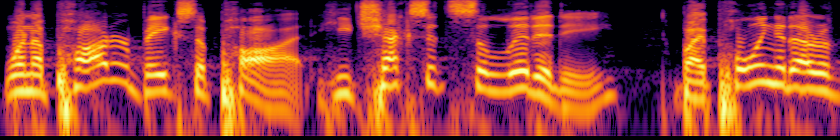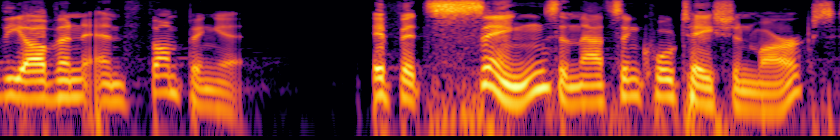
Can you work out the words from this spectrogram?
When a potter bakes a pot, he checks its solidity by pulling it out of the oven and thumping it. If it sings, and that's in quotation marks,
